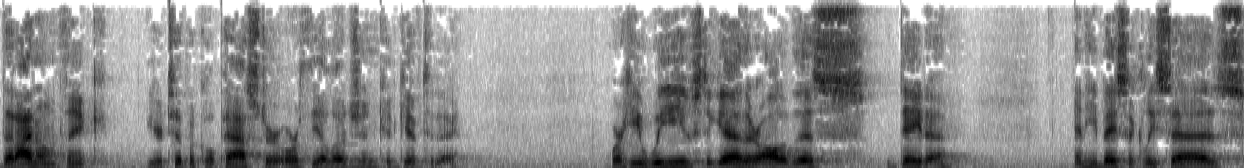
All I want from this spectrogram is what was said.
that I don't think your typical pastor or theologian could give today. Where he weaves together all of this data and he basically says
